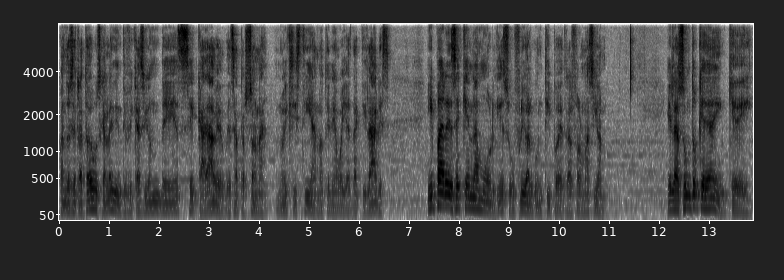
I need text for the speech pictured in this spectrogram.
Cuando se trató de buscar la identificación de ese cadáver, de esa persona, no existía, no tenía huellas dactilares. Y parece que en la morgue sufrió algún tipo de transformación. El asunto queda en que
